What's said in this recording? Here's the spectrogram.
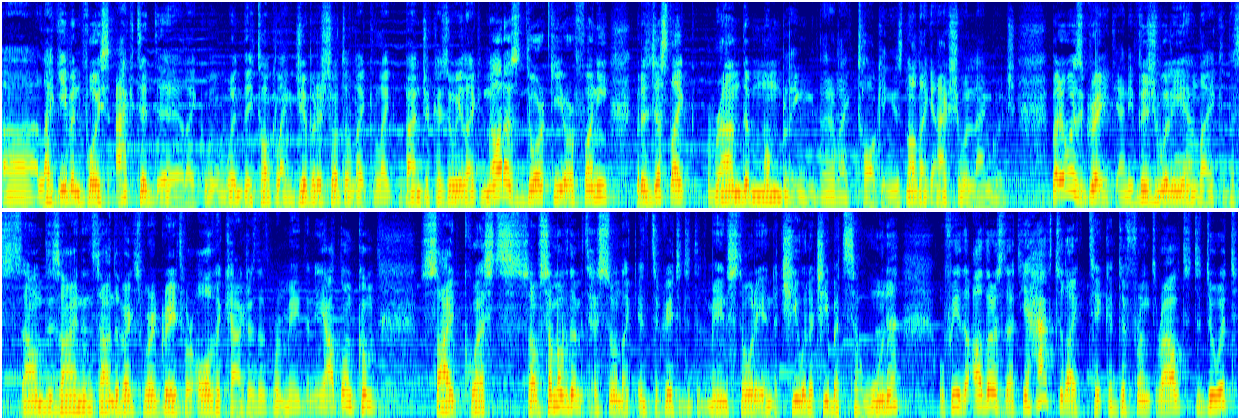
Uh, like even voice acted uh, like when they talk like gibberish sort of like like Banjo-Kazooie like not as dorky or funny but it's just like random mumbling. They're like talking. It's not like an actual language. But it was great. And visually and like the sound design and sound effects were great for all the characters that were made. And يعطونكم side quests. So some of them تحسون like integrated into the main story and the شي ولا شي بتسوونه. وفي the others that you have to like take a different route to do it.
